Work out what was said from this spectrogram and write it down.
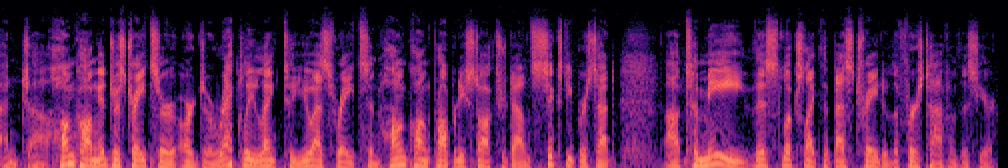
uh, Hong Kong interest rates are, are directly linked to U.S. rates, and Hong Kong property stocks are down 60%. Uh, to me, this looks like the best trade of the first half of this year.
